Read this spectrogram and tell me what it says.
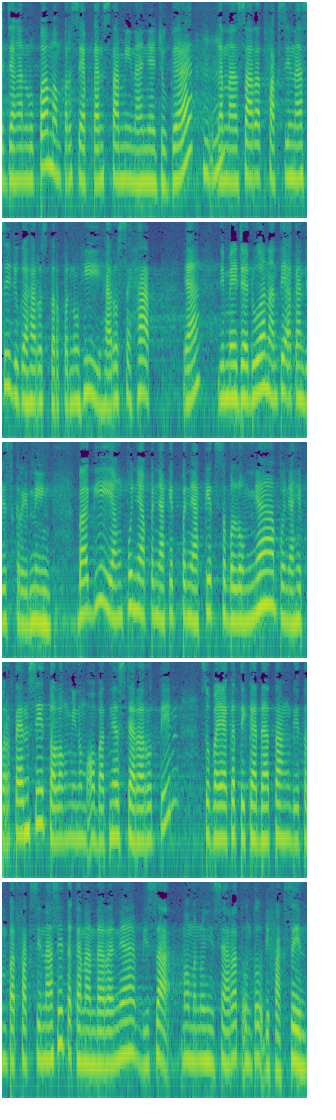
eh, jangan lupa mempersiapkan stamina-nya juga mm -hmm. karena syarat vaksinasi juga harus terpenuhi, harus sehat ya. Di meja dua nanti akan di screening. Bagi yang punya penyakit-penyakit sebelumnya, punya hipertensi, tolong minum obatnya secara rutin supaya ketika datang di tempat vaksinasi tekanan darahnya bisa memenuhi syarat untuk divaksin.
